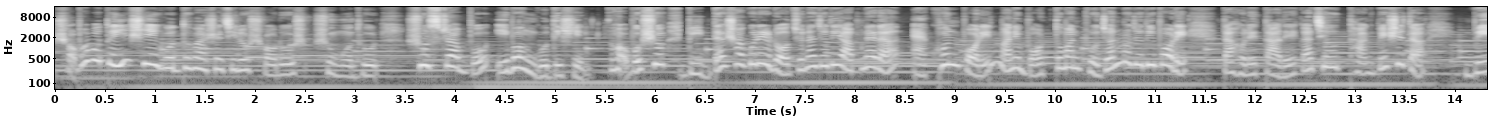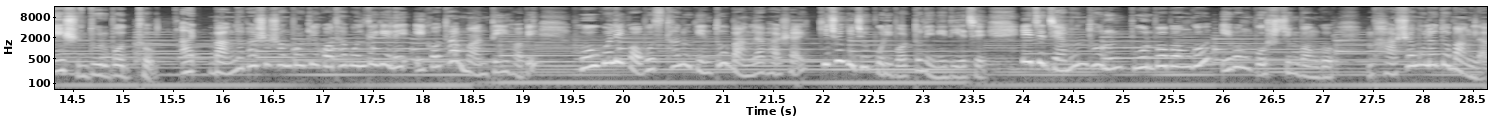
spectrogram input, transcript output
স্বভাবতই সেই গদ্য ভাষা ছিল সরস, সুমধুর, সুশ্রাব্য এবং গতিশীল। অবশ্য বিদ্যাসাগরের রচনা যদি আপনারা এখন পড়েন মানে বর্তমান প্রজন্ম যদি পড়ে, তাহলে তাদের কাছেও থাকবে সেটা বেশ দুর্বোধ্য। আর বাংলা ভাষা সম্পর্কে কথা বলতে গেলে এ কথা মানতেই হবে। ভৌগোলিক অবস্থানও কিন্তু বাংলা ভাষায় কিছু কিছু পরিবর্তন এনে দিয়েছে। এই যে যেমন ধরুন পূর্ববঙ্গ এবং পশ্চিমবঙ্গ, ভাষা মূলত বাংলা,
